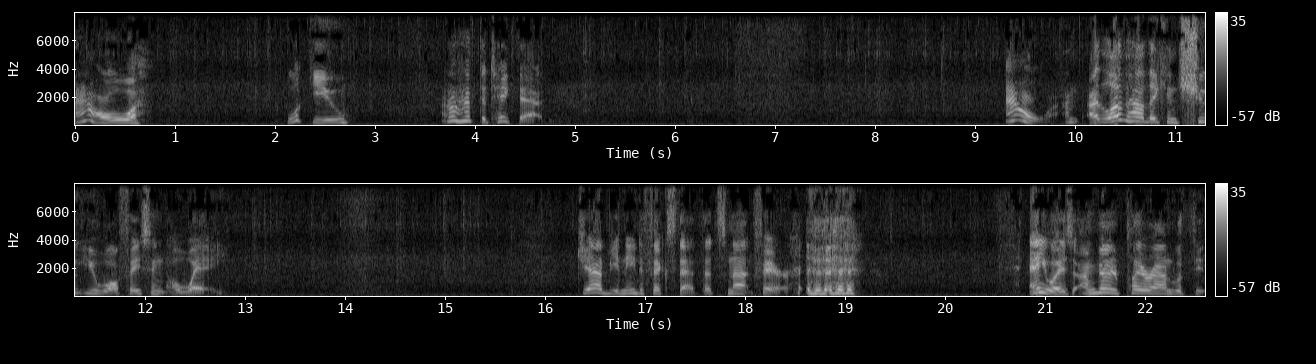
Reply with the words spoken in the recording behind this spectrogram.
Ow! Look, you. I don't have to take that. Ow! I'm, I love how they can shoot you while facing away. Jeb, you need to fix that. That's not fair. Anyways, I'm going to play around with the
